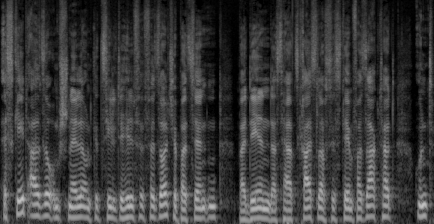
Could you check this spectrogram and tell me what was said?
Es geht also um schnelle und gezielte Hilfe für solche Patienten, bei denen das Herz-Kreislauf-System versagt hat und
